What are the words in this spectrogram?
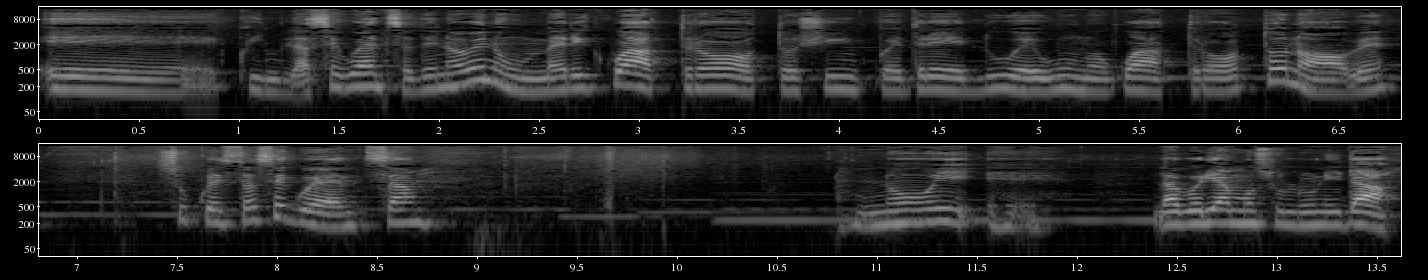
e quindi la sequenza dei nove numeri 4 8 5 3 2 1 4 8 9 su questa sequenza noi eh, lavoriamo sull'unità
